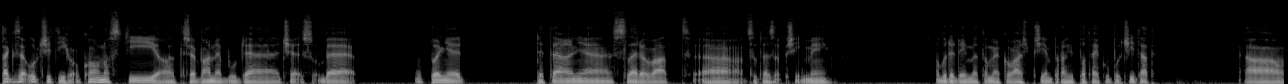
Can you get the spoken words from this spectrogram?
tak za určitých okolností třeba nebude ČSOB úplně detailně sledovat, uh, co to je za příjmy a bude, dejme tomu, jako váš příjem pro hypotéku počítat uh,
